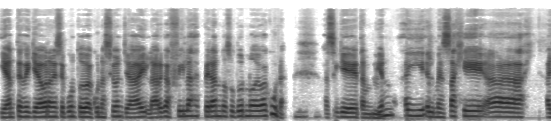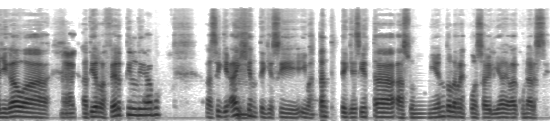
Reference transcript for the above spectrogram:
y antes de que abran ese punto de vacunación ya hay largas filas esperando su turno de vacuna. Así que también ahí el mensaje ha, ha llegado a, a tierra fértil, digamos. Así que hay Mm. gente que sí, y bastante que sí está asumiendo la responsabilidad de vacunarse.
